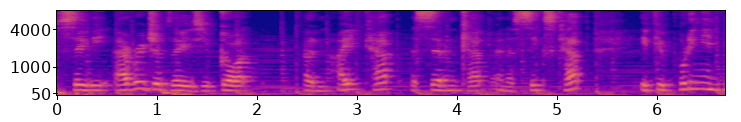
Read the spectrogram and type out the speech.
see the average of these. You've got an 8 cap, a 7 cap, and a 6 cap. If you're putting in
